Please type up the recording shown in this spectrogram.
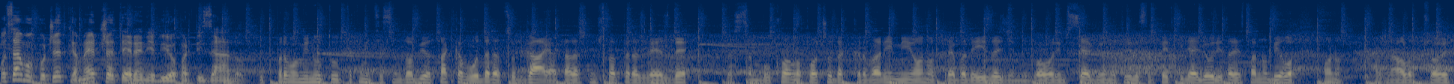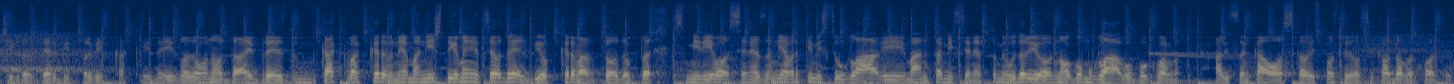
Od samog početka meča teren je bio Partizanov. U prvom minutu utakmice sam dobio takav udarac od Gaja, tadašnjeg štopera Zvezde, da sam bukvalno počeo da krvarim i ono, treba da izađem. I govorim sebi, ono, 35.000 ljudi, tada je stvarno bilo, ono, kaže, alo, čoveč, igraš derbi prvi, kakvi da izgleda, ono, daj bre, kakva krv, nema ništa, meni je ceo dres bio krvav, to do, smirivao se, ne znam, ja vrti mi se u glavi, manta mi se, nešto me udario nogom u glavu, bukvalno. Ali sam kao ostao i ispostavilo se kao dobar potez.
